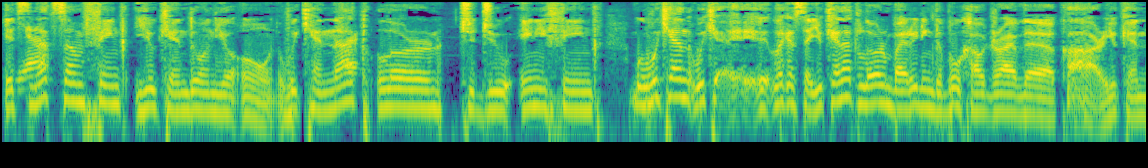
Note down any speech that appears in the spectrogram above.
It's Yeah. not something you can do on your own. We cannot learn to do anything. We can, we can, eh, like I say, you cannot learn by reading the book how to drive the car. You can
